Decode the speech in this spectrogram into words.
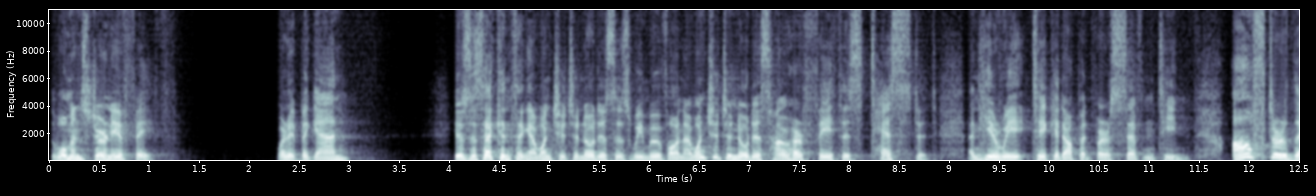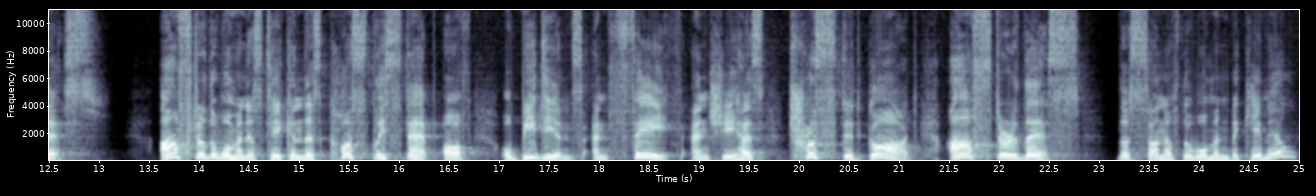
The woman's journey of faith, where it began. Here's the second thing I want you to notice as we move on. I want you to notice how her faith is tested. And here we take it up at verse 17. After this, after the woman has taken this costly step of obedience and faith, and she has trusted God. After this, the son of the woman became ill.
